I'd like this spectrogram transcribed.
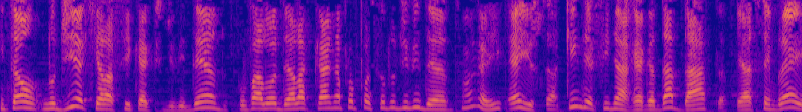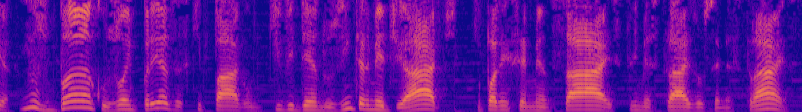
Então, no dia que ela fica ex-dividendo, o valor dela cai na proporção do dividendo. Olha aí. É isso. Tá? Quem define a regra da data é a Assembleia e os bancos ou empresas que pagam dividendos intermediários, que podem ser mensais, trimestrais ou semestrais,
